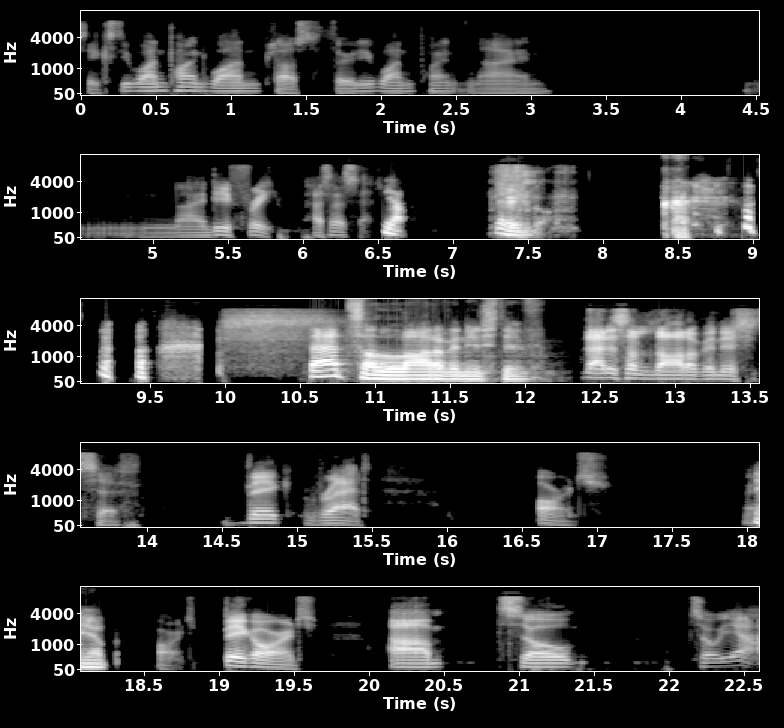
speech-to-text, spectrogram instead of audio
61.1 plus 31.9. 93, as I said. Yep. There you go. That's a lot of initiative. That is a lot of initiative. Big red. Orange. Right? Yep. Orange. Big orange. Um so so yeah.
